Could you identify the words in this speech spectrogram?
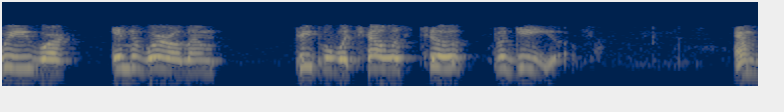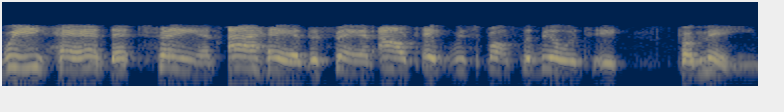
we were in the world and people would tell us to forgive. And we had that saying, I had the saying, I'll take responsibility for me.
